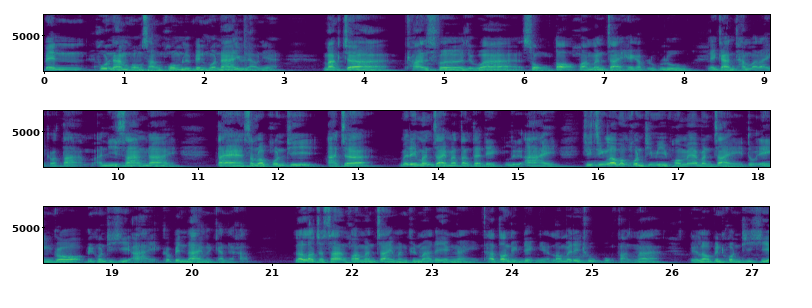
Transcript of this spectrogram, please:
เป็นผู้นำของสังคมหรือเป็นหัวหน้าอยู่แล้วเนี่ย มักจะ transfer หรือว่าส่งต่อความมั่นใจให้กับลูกๆ ในการทำอะไรก็ตาม อันนี้สร้างได้ แต่สำหรับคนที่อาจจะไม่ได้มั่นใจมาตั้งแต่เด็กหรืออาย จริง ๆ แล้วบางคนที่มีพ่อแม่มั่นใจตัวเองก็เป็นคนที่ขี้อายก็เป็นได้เหมือนกันนะครับ แล้วเราจะสร้างความมั่นใจมันขึ้นมาได้ยังไง ถ้าตอนเด็กๆเนี่ยเราไม่ได้ถูกปลูกฝังมา หรือเราเป็นคนที่ขี้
